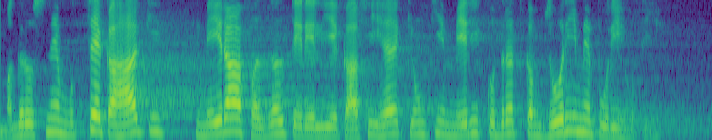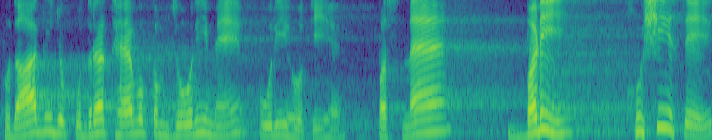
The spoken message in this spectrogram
مگر اس نے مجھ سے کہا کہ میرا فضل تیرے لیے کافی ہے، کیونکہ میری قدرت کمزوری میں پوری ہوتی ہے۔ خدا کی جو قدرت ہے وہ کمزوری میں پوری ہوتی ہے۔ بس میں بڑی خوشی سے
